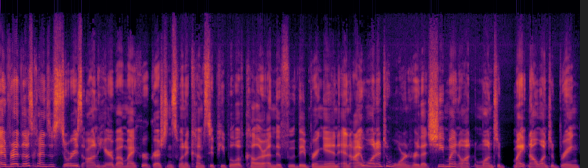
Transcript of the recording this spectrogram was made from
I've read those kinds of stories on here about microaggressions when it comes to people of color and the food they bring in, and I wanted to warn her that she might not want to might not want to bring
